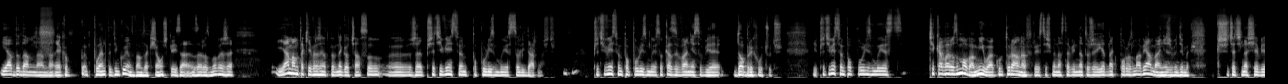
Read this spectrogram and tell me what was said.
Ja dodam na, na, jako pu- puentę, dziękując Wam za książkę i za, za rozmowę, że ja mam takie wrażenie od pewnego czasu, y, że przeciwieństwem populizmu jest solidarność. Przeciwieństwem populizmu jest okazywanie sobie dobrych uczuć. Przeciwieństwem populizmu jest ciekawa rozmowa, miła, kulturalna, w której jesteśmy nastawieni na to, że jednak porozmawiamy, a nie, że będziemy krzyczeć na siebie,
